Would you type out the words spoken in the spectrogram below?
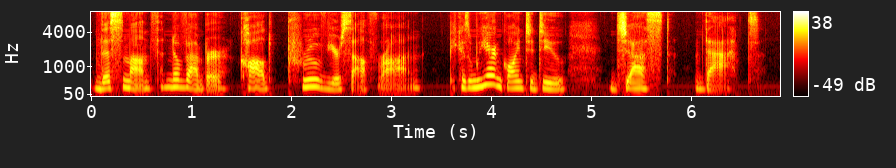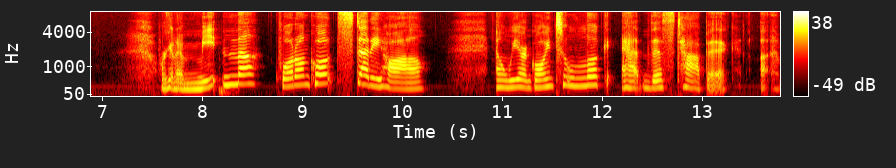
this month, November, called Prove Yourself Wrong, because we are going to do just that. We're going to meet in the quote unquote study hall and we are going to look at this topic uh,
